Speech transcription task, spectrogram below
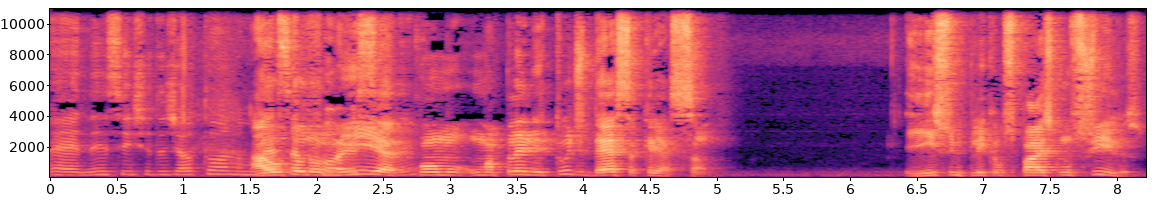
é, nesse sentido de autônomo. A autonomia força, né? como uma plenitude dessa criação. E isso implica os pais com os filhos.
